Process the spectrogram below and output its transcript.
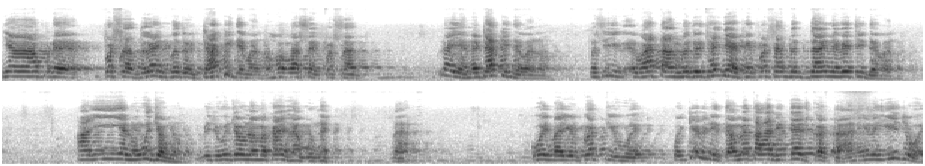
ત્યાં આપણે પ્રસાદ લઈને બધો ઢાંકી દેવાનો. હવાસે પ્રસાદ લઈ અને ઢાંકી દેવાનો. પછી વાર્તા બધું થઈ જાય એટલે પ્રસાદ બધાને વેચી દેવાનો. આ ઈ એનું ઉજવણું. બીજું ઉજવણામાં કાંઈ લાંબુ નહીં. કોઈ બાઈ કરતી હોય, કોઈ કેવી રીતે? અમે તો આ રીતે જ કરતા અને એને ઈ જ હોય.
